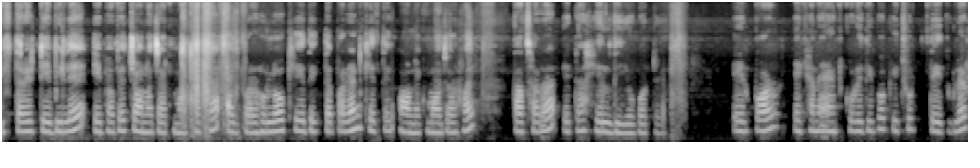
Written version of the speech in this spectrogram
ইফতারের টেবিলে এভাবে চনা চাট মাখাটা একবার হলেও খেয়ে দেখতে পারেন, খেতে অনেক মজার হয়। তাছাড়া এটা হেলদিও বটে। এরপর এখানে অ্যাড করে দিব কিছু তেঁতুলের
